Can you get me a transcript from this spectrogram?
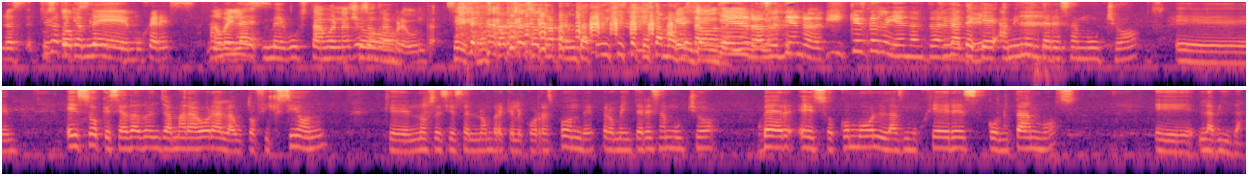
los, tus Fíjate tops mí- de mujeres, novelas. Me, me gusta Ah, bueno, esa es mucho- otra pregunta. Sí, los tops es otra pregunta. Tú dijiste que estamos ¿Qué estamos leyendo. Tienen razón, tienen razón. ¿Qué estás leyendo actualmente? Fíjate que a mí me interesa mucho eh, eso que se ha dado en llamar ahora la autoficción, que no sé si es el nombre que le corresponde, pero me interesa mucho ver eso, cómo las mujeres contamos eh, la vida,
